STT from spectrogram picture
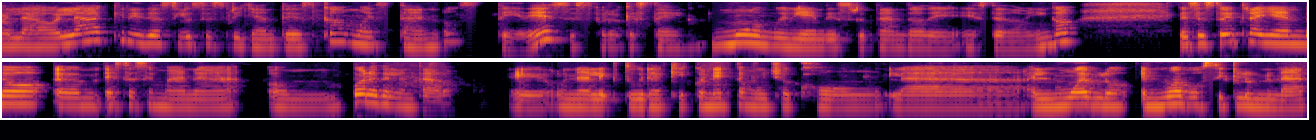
Hola, hola, queridas luces brillantes, ¿cómo están ustedes? Espero que estén muy, muy bien disfrutando de este domingo. Les estoy trayendo um, esta semana um, por adelantado eh, una lectura que conecta mucho con el, nuevo, el nuevo ciclo lunar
